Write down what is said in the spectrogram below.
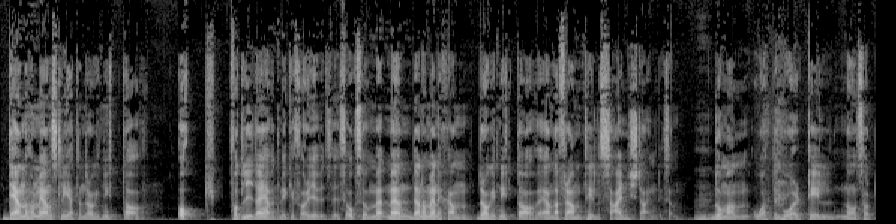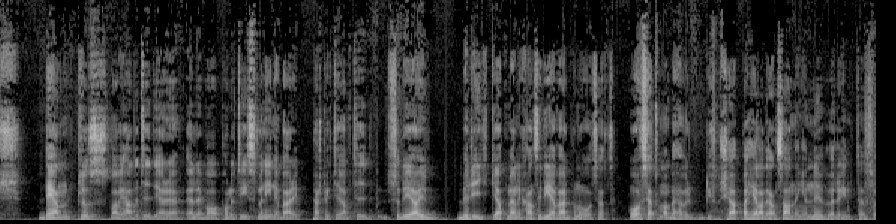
Den har mänskligheten dragit nytta av. Och fått lida jävligt mycket för givetvis också. Men, men den har människan dragit nytta av ända fram till Einstein. Liksom. Mm. Då man återgår till någon sorts den plus vad vi hade tidigare. Eller vad politismen innebär i perspektiv av tid. Så det har ju berikat människans idévärld på något sätt. Oavsett om man behöver liksom köpa hela den sanningen nu eller inte. Så,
